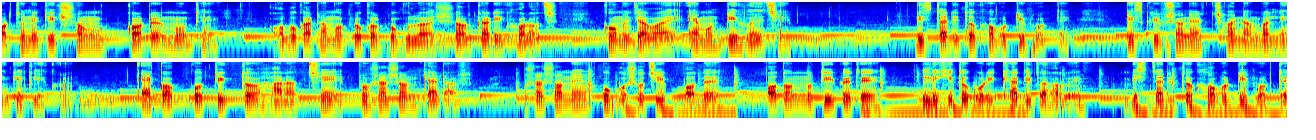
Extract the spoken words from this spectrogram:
অর্থনৈতিক সংকটের মধ্যে অবকাঠামো প্রকল্পগুলোয় সরকারি খরচ কমে যাওয়ায় এমনটি হয়েছে। বিস্তারিত খবরটি পড়তে ডিসক্রিপশনের ছয় নম্বর লিঙ্কে ক্লিক করুন। একক কর্তৃত্ব হারাচ্ছে প্রশাসন ক্যাডার। প্রশাসনে উপসচিব পদে পদোন্নতি পেতে লিখিত পরীক্ষা দিতে হবে। বিস্তারিত খবরটি পড়তে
